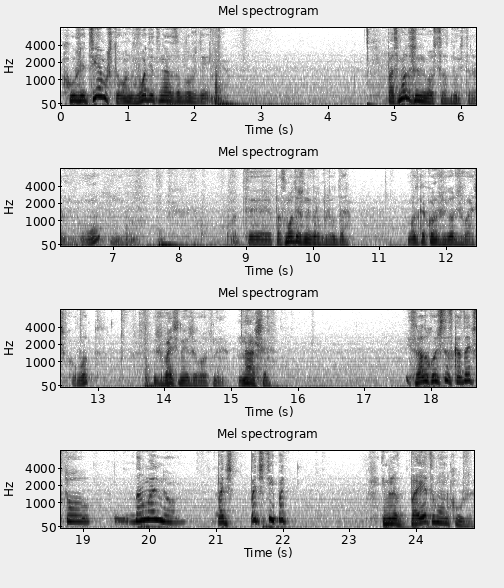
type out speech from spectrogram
Хуже тем, что он вводит нас в заблуждение. Посмотришь на него с одной стороны, о, вот э, посмотришь на верблюда, вот как он живет жвачку, вот жвачные животные, наши. И сразу хочется сказать, что нормальный он, почти, почти, почти. Именно поэтому он хуже.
